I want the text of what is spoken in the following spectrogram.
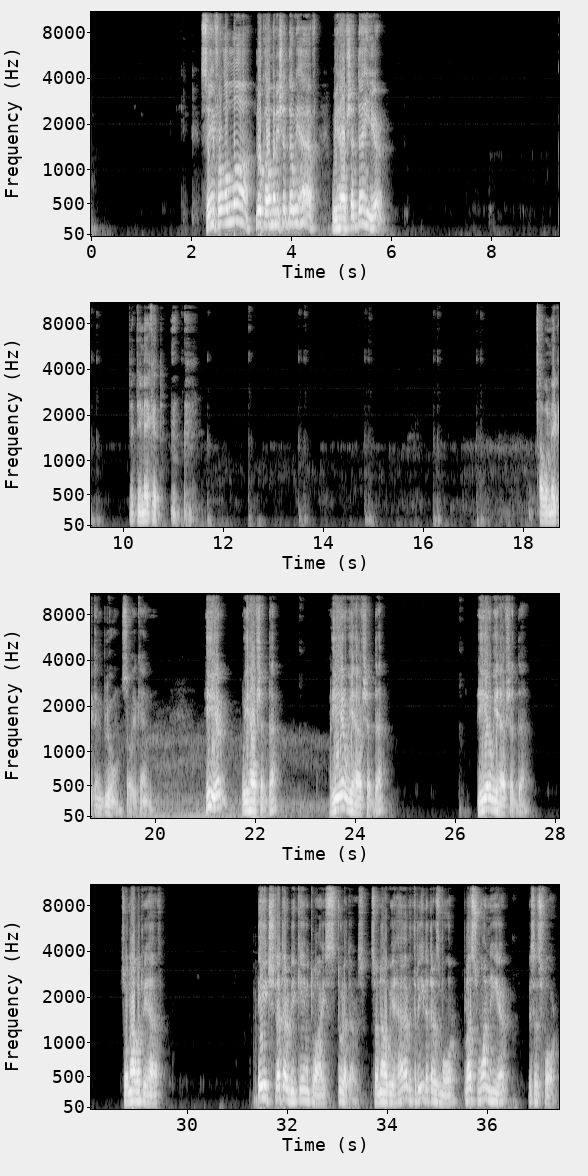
Same for Allah. Look how many Shadda we have. We have Shadda here. Let me make it. I will make it in blue so you can. Here we have Shadda. Here we have Shadda. Here we have Shadda. So now what we have? Each letter became twice, two letters. So now we have three letters more, plus one here. This is four.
